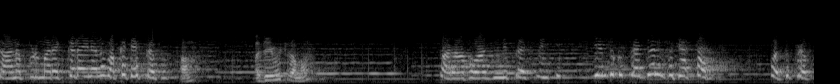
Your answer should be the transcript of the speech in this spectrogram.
కానప్పుడు మరెక్కడైనాను ఒకటే ప్రభు. అదేమిటి రమా? పరాపవాదిని ప్రశ్నించి ఎందుకు ప్రజ్వలింప చేస్తారు వద్దు ప్రభు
